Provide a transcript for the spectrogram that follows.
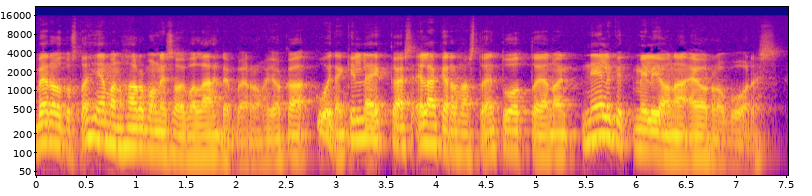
verotusta hieman harmonisoiva lähdevero, joka kuitenkin leikkaisi eläkerahastojen tuottoja noin 40 miljoonaa euroa vuodessa.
